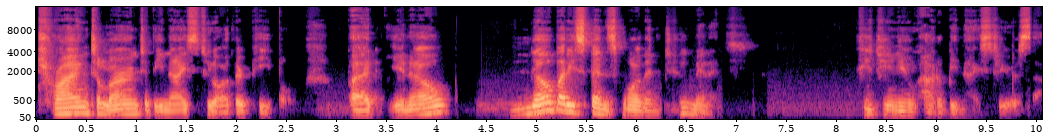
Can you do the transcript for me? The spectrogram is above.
trying to learn to be nice to other people. But you know Nobody spends more than two minutes teaching you how to be nice to yourself.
